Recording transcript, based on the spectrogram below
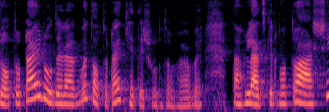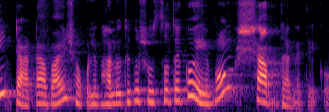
যতটাই রোদে রাখবে, ততটাই খেতে সুন্দর হবে। তাহলে আজকের মতো আসি। টাটা বাই সকলে ভালো থেকো, সুস্থ থেকো, এবং সাবধানে থেকো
